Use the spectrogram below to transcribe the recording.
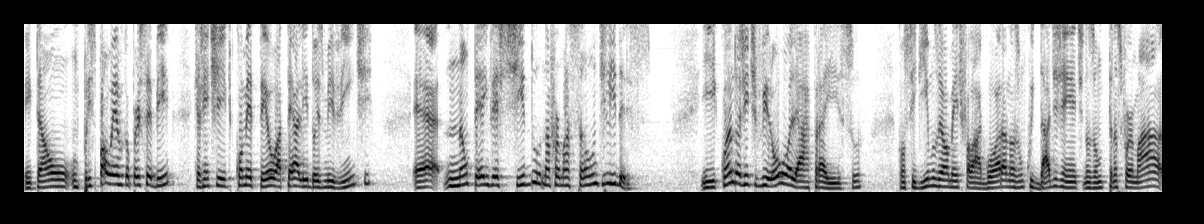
Então, um principal erro que eu percebi que a gente cometeu até ali 2020 é não ter investido na formação de líderes. E quando a gente virou o olhar para isso, conseguimos realmente falar, agora nós vamos cuidar de gente, nós vamos transformar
